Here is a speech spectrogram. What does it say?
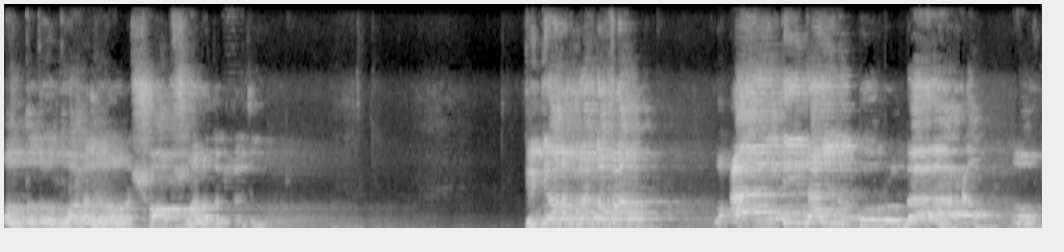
অন্তত দোয়াটা যেন আমরা সব সময় মাতা পিতার জন্য করি তৃতীয় নম্বর দফা وآتنا القربى حقه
